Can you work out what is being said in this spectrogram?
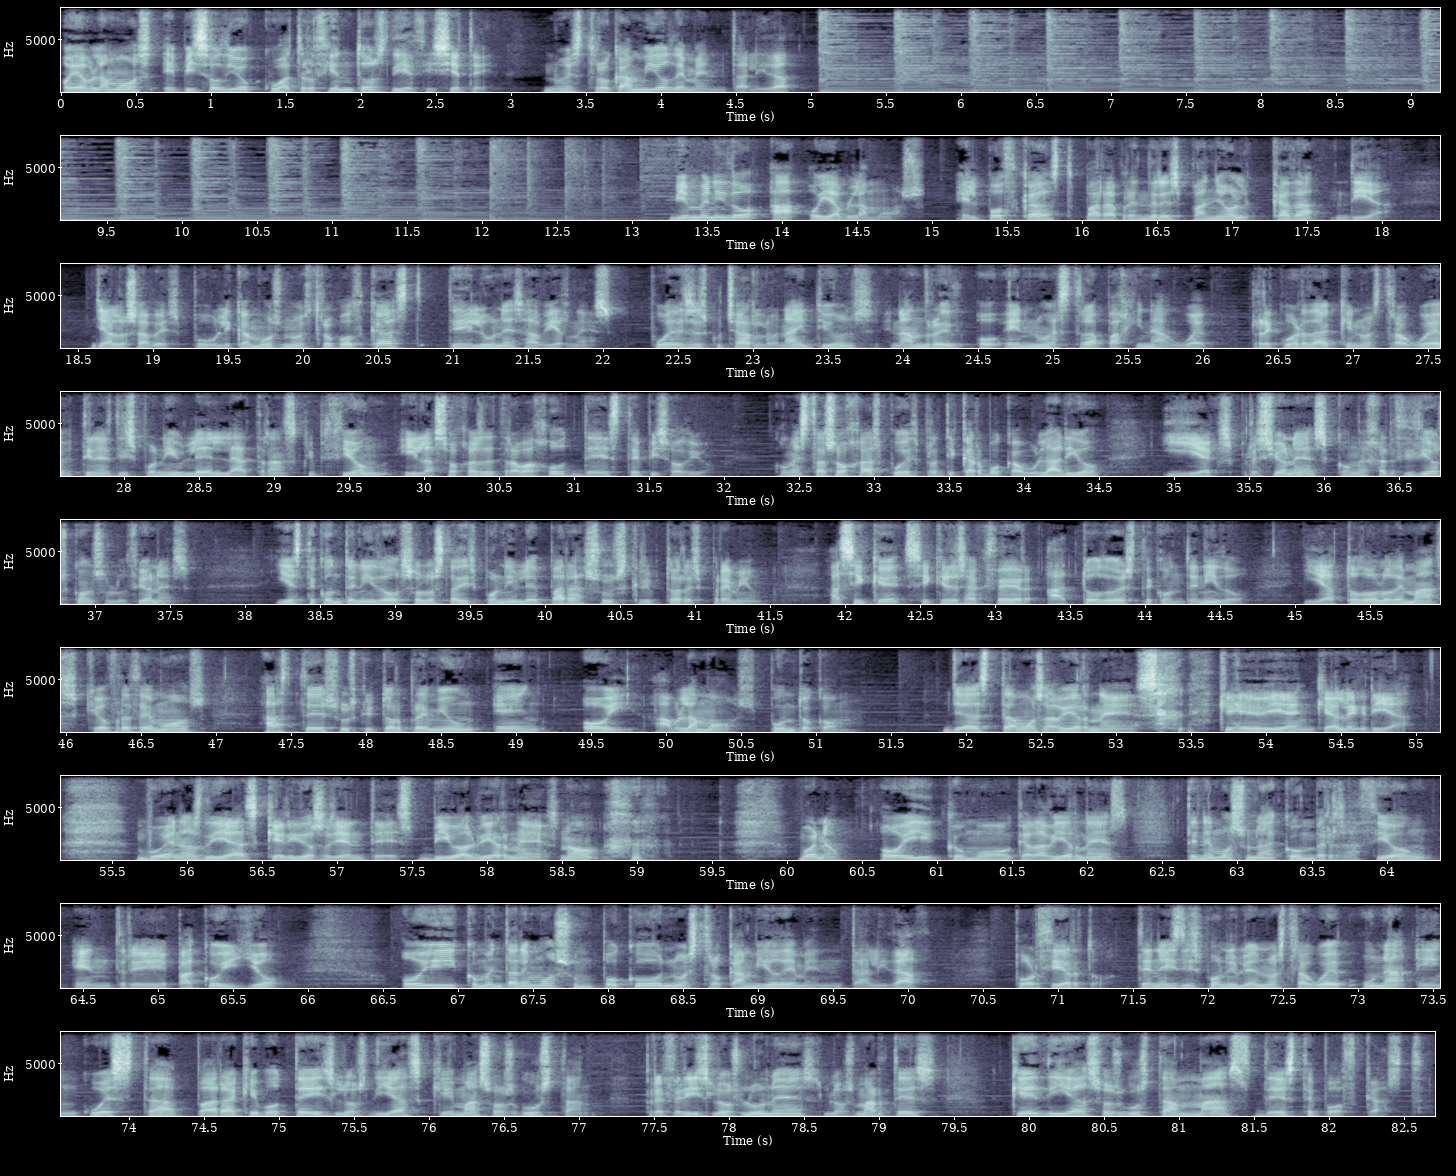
Hoy hablamos episodio 417, nuestro cambio de mentalidad. Bienvenido a Hoy Hablamos, el podcast para aprender español cada día. Ya lo sabes, publicamos nuestro podcast de lunes a viernes. Puedes escucharlo en iTunes, en Android o en nuestra página web Recuerda que en nuestra web tienes disponible la transcripción y las hojas de trabajo de este episodio. Con estas hojas puedes practicar vocabulario y expresiones con ejercicios con soluciones. Y este contenido solo está disponible para suscriptores premium. Así que si quieres acceder a todo este contenido y a todo lo demás que ofrecemos, hazte suscriptor premium en hoyhablamos.com. Ya estamos a viernes. qué bien, qué alegría. Buenos días, queridos oyentes. Viva el viernes, ¿no? bueno, hoy, como cada viernes, tenemos una conversación entre Paco y yo. Hoy comentaremos un poco nuestro cambio de mentalidad. Por cierto, tenéis disponible en nuestra web una encuesta para que votéis los días que más os gustan. ¿Preferís los lunes, los martes? ¿Qué días os gustan más de este podcast?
